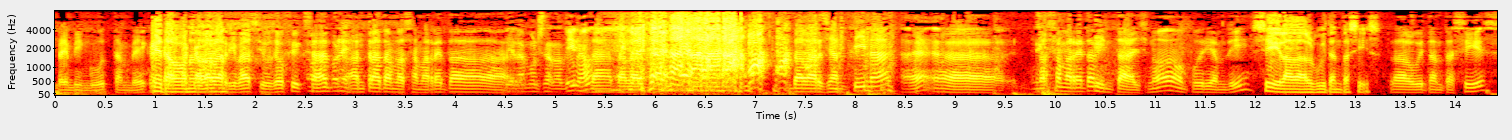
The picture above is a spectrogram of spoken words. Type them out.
benvingut també, que Què tal, acaba, bona acaba tarda. d'arribar, si us heu fixat, Hombre. ha entrat amb la samarreta De la Montserratina. de, de la- de l'Argentina, eh? eh? Una samarreta vintage, no? Podríem dir. Sí, la del 86. La del 86,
